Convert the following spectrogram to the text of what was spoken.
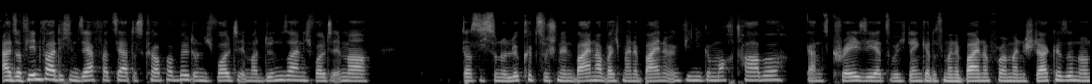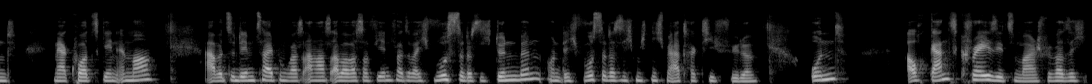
also auf jeden Fall hatte ich ein sehr verzerrtes Körperbild und ich wollte immer dünn sein. Ich wollte immer, dass ich so eine Lücke zwischen den Beinen habe, weil ich meine Beine irgendwie nie gemocht habe. Ganz crazy jetzt, wo ich denke, dass meine Beine voll meine Stärke sind und mehr Quads gehen immer. Aber zu dem Zeitpunkt war es anders. Aber was auf jeden Fall so war, ich wusste, dass ich dünn bin und ich wusste, dass ich mich nicht mehr attraktiv fühle. Und auch ganz crazy zum Beispiel, was ich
